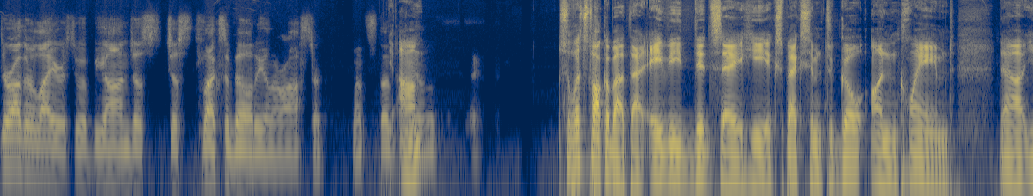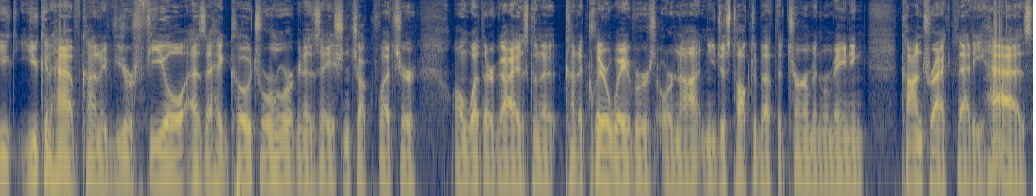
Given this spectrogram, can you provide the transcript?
there are other layers to it beyond just just flexibility on the roster. That's that's. Um, you know, so let's talk about that. Av did say he expects him to go unclaimed. Now you you can have kind of your feel as a head coach or an organization, Chuck Fletcher, on whether a guy is going to kind of clear waivers or not. And you just talked about the term and remaining contract that he has.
